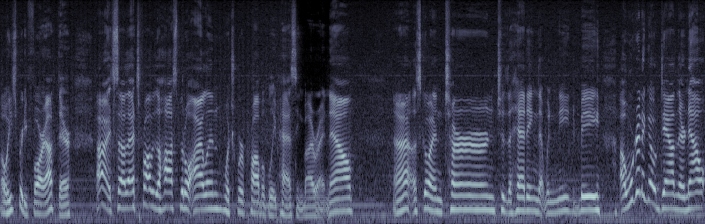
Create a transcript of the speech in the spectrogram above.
Oh, he's pretty far out there. Alright, so that's probably the hospital island, which we're probably passing by right now. Alright, let's go ahead and turn to the heading that we need to be. Uh, we're going to go down there. Now,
